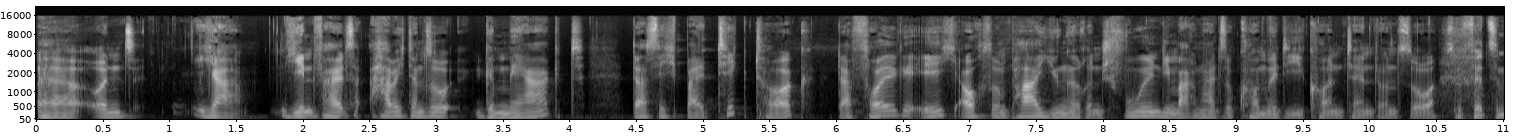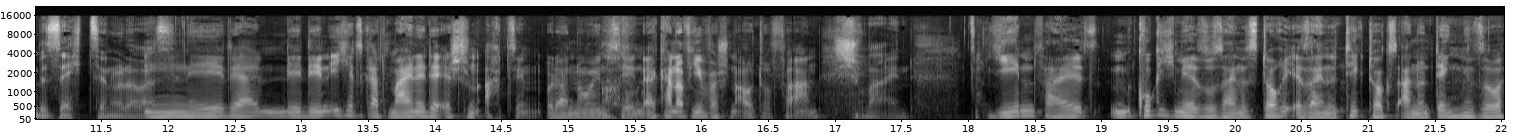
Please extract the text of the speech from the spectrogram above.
Äh, und ja, jedenfalls habe ich dann so gemerkt, dass ich bei TikTok, da folge ich auch so ein paar jüngeren Schwulen, die machen halt so Comedy-Content und so. So 14 bis 16 oder was? Nee, der, nee, den ich jetzt gerade meine, der ist schon 18 oder 19. Er kann auf jeden Fall schon Auto fahren. Schwein. Jedenfalls gucke ich mir so seine Story, äh, seine TikToks an und denke mir so,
